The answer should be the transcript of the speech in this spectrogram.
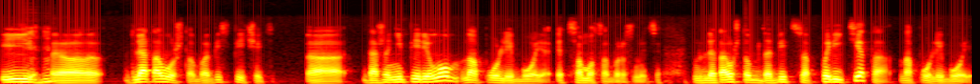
И угу. э, для того, чтобы обеспечить э, даже не перелом на поле боя, это само собой разумеется, но для того, чтобы добиться паритета на поле боя,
